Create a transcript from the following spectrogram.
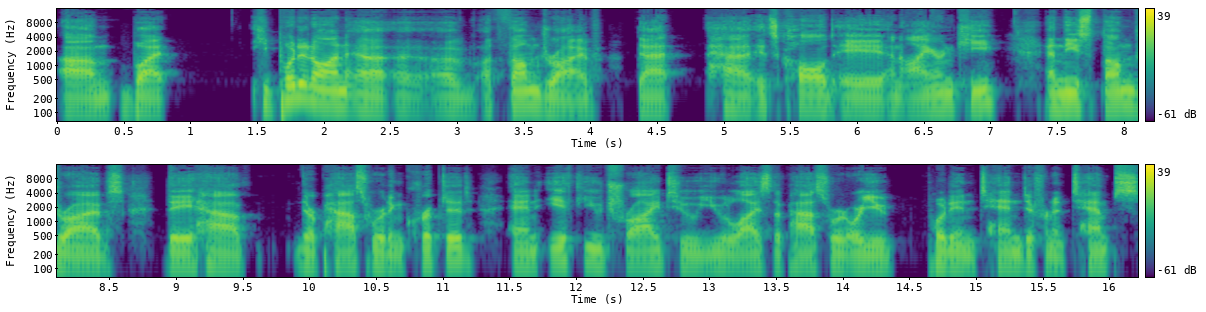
um, but he put it on a, a, a thumb drive that ha- it's called a an iron key, and these thumb drives they have their password encrypted, and if you try to utilize the password or you put in 10 different attempts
